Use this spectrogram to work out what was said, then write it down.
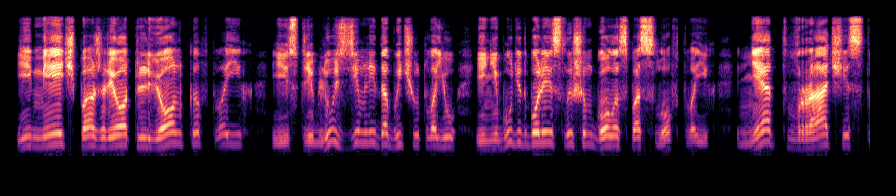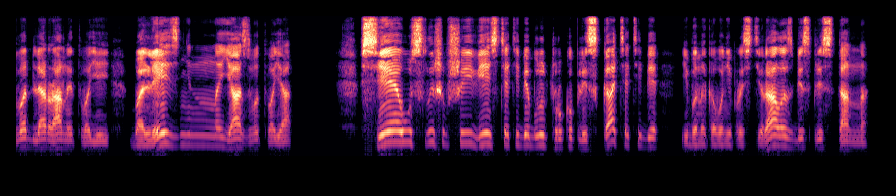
и меч пожрет львенков твоих, и истреблю с земли добычу твою, и не будет более слышим голос послов твоих. Нет врачества для раны твоей, болезненна язва твоя. Все, услышавшие весть о тебе, будут рукоплескать о тебе, ибо на кого не простиралась беспрестанно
